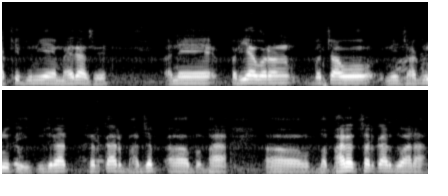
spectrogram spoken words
આખી દુનિયાએ માર્યા છે અને પર્યાવરણ બચાવોની જાગૃતિ ગુજરાત સરકાર, ભાજપ ભારત સરકાર દ્વારા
